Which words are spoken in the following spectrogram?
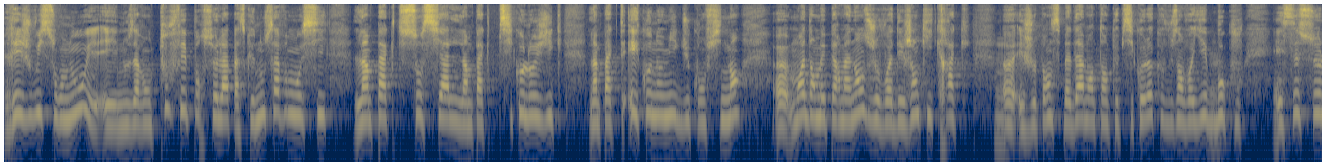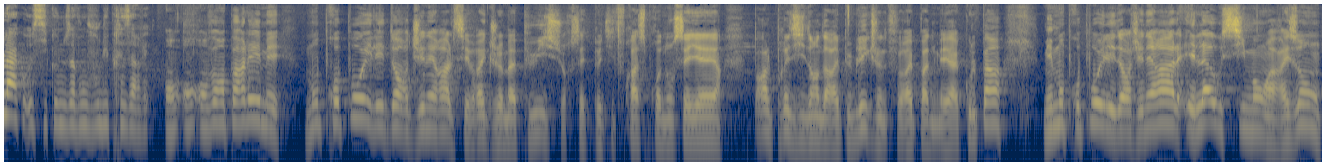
réjouissons-nous et, et, nous avons tout fait pour cela parce que nous savons aussi l'impact social, l'impact psychologique, l'impact économique du confinement. Euh, moi, dans mes permanences, je vois des gens qui craquent mmh. euh, et je pense, Madame, en tant que psychologue, que vous en voyez mmh. beaucoup. Et c'est cela aussi que nous avons voulu préserver. On, on, on va en parler, mais mon propos, il est d'ordre général. C'est vrai que je m'appuie sur cette petite phrase prononcée hier par le président de la République. Je ne ferai pas de mea culpa, mais mon propos, il est d'ordre général. Et là où Simon a raison,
